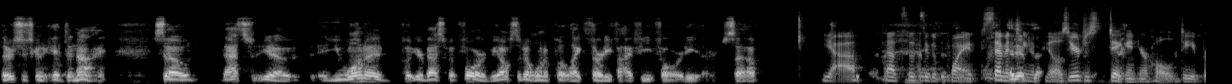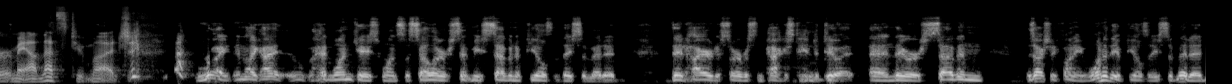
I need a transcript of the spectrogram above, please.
they're just going to hit deny. So that's, you know, you want to put your best foot forward, we also don't want to put like 35 feet forward either. So, yeah, that's that's a good point. 17 appeals. You're just digging your hole deeper, man. That's too much. right. And like I had one case once, the seller sent me seven appeals that they submitted. They'd hired a service in Pakistan to do it. And there were seven. It's actually funny. One of the appeals that he submitted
